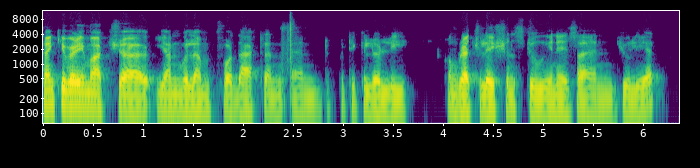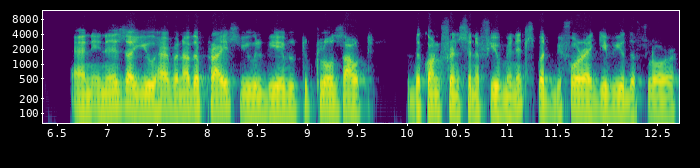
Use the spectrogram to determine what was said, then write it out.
thank you very much, uh, Jan Willem, for that, and, and particularly congratulations to Ineza and Juliet. And Ineza, you have another prize. You will be able to close out the conference in a few minutes. But before I give you the floor,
